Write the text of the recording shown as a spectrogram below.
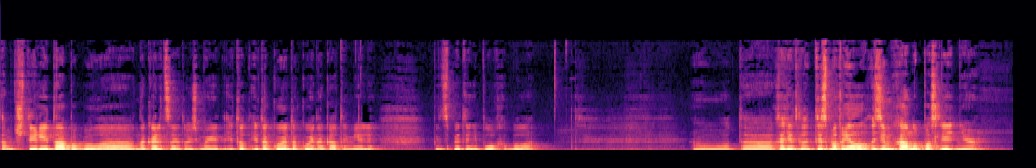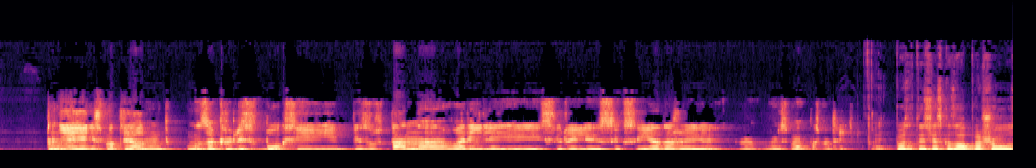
там четыре этапа было на кольце, то есть, мы и, и такой, и такой накат имели. В принципе, это неплохо было. Вот. А, кстати, ты смотрел Зимхану последнюю? Не, я не смотрел. Мы, закрылись в боксе и безустанно варили и сверлили сыкс, и я даже ну, не смог посмотреть. Просто ты сейчас сказал про шоу,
